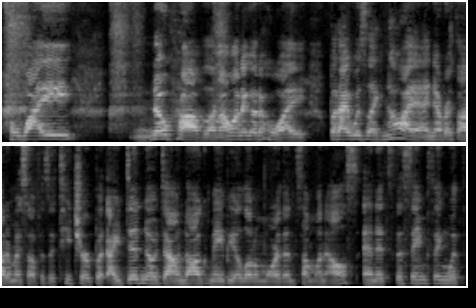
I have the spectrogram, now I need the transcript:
Hawaii." no problem. I want to go to Hawaii. But I was like, no, I, I never thought of myself as a teacher. But I did know Down Dog maybe a little more than someone else. And it's the same thing with,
